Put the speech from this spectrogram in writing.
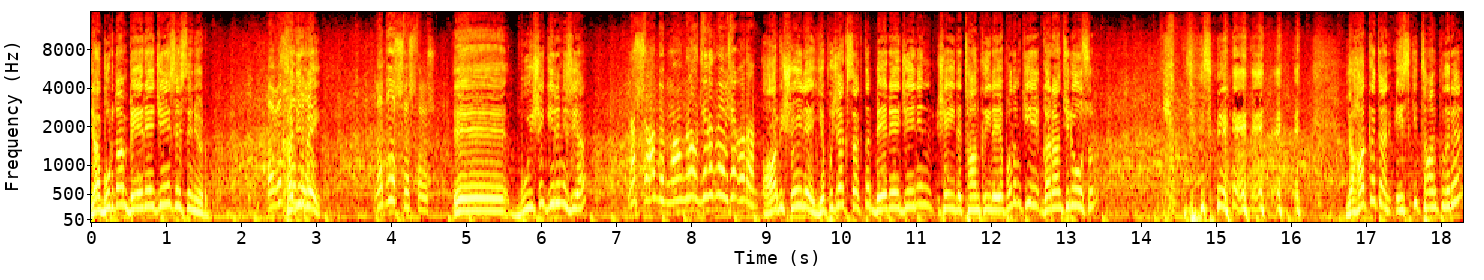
Ya buradan BRC'ye sesleniyorum. Evet, Kadir ne Bey Ne diye sesleniyorsun? e, bu işe giriniz ya. Nasıl abi mangalcılık mı yapacak adam? Abi şöyle yapacaksak da BRC'nin şeyiyle tankıyla yapalım ki garantili olsun. ya hakikaten eski tankları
